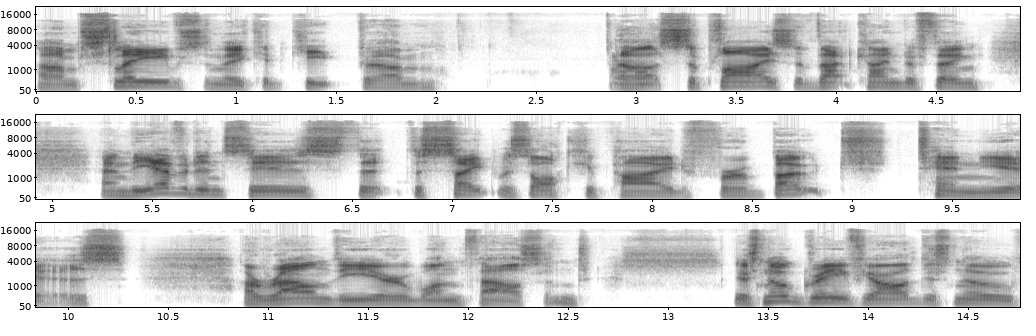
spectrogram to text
um, slaves and they could keep. Um, uh, supplies of that kind of thing. And the evidence is that the site was occupied for about 10 years, around the year 1000 there's no graveyard, there's no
